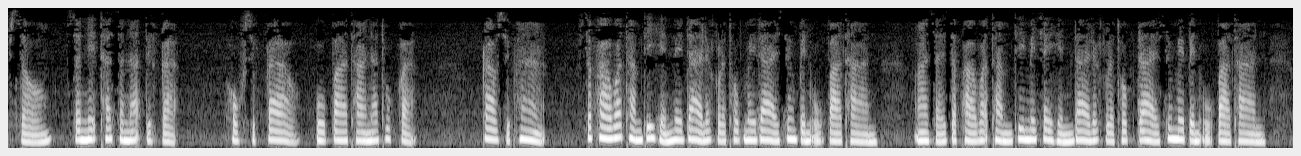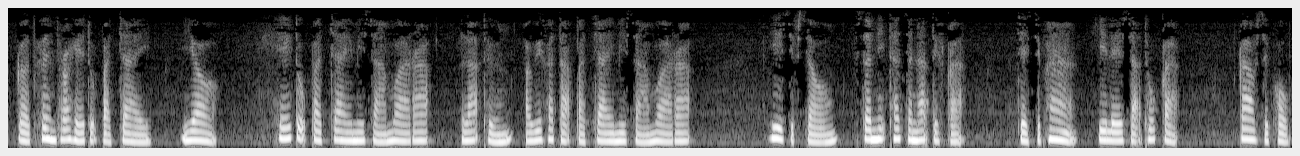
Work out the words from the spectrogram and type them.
สิบสองสนิทัศนติกะหกสิบเก้าอุปาทานทุกะเก้าสิบห้าสภาวธรรมที่เห็นไม่ได้และกระทบไม่ได้ ซึ่งเป็นอุปาทาน อาศัยสภาวธรรมที่ไม่ใช่เห็นได้และกระทบได้ ซึ่งไม่เป็นอุปาทาน เกิดขึ้นเพราะเหตุปัจจัย ย่อ เหตุปัจจัยมีสามวาระ ละถึง อวิคตะปัจจัยมีสามวาระยี่สิบสองสนิทัศนติกะเจ็ดสิบห้า กิเลสทุกะเก้าสิบหก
